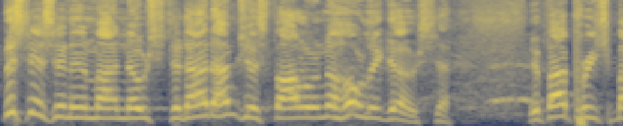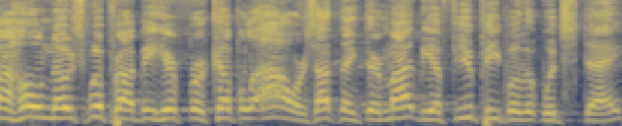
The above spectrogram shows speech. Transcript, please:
This isn't in my notes tonight. I'm just following the Holy Ghost. If I preach my whole notes, we'll probably be here for a couple of hours. I think there might be a few people that would stay.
